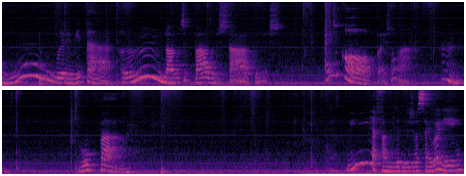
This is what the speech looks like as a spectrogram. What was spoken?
Uh, eremita. Uh, nove de paus, obstáculos. Rei de copas, vamos lá. Hum. Opa! Ih, a família dele já saiu ali, hein?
